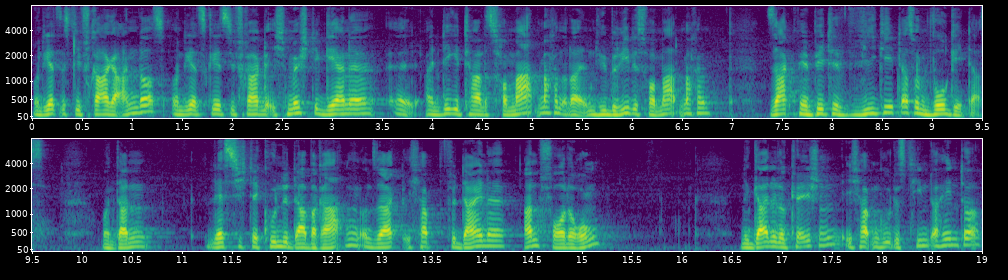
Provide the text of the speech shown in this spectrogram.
Und jetzt ist die Frage anders und jetzt geht es die Frage, ich möchte gerne äh, ein digitales Format machen oder ein hybrides Format machen. Sag mir bitte, wie geht das und wo geht das? Und dann lässt sich der Kunde da beraten und sagt, ich habe für deine Anforderung eine geile Location, ich habe ein gutes Team dahinter,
